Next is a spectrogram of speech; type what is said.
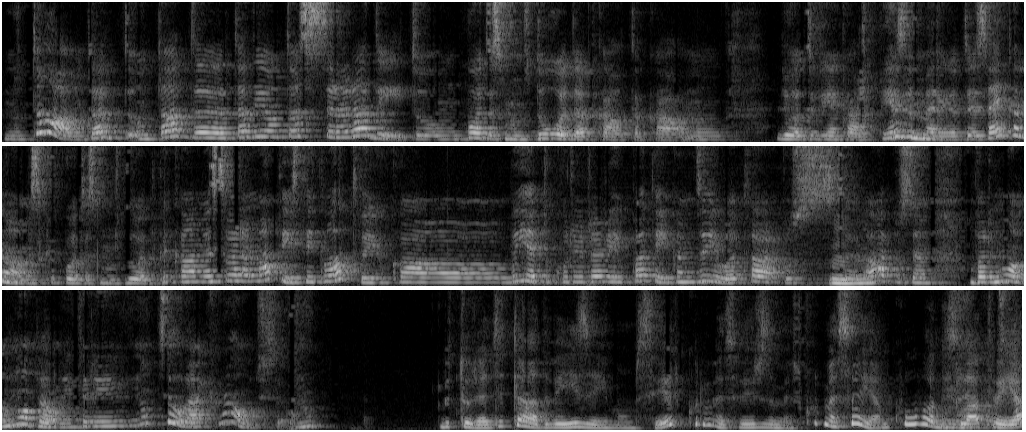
Nu tā, un tad, un tad, tad jau tas radītu, un ko tas mums dod atkal tā kā, nu, ļoti vienkārši piezemējoties ekonomiski, ko tas mums dod, kā mēs varam attīstīt Latviju kā vietu, kur ir arī patīkami dzīvot ārpus, mm -hmm. ārpusē, var no, nopelnīt arī, nu, cilvēku naudu sev, nu. Bet tu redzi, tāda vīzija mums ir, kur mēs virzamies, kur mēs ejam, ko vadas Latvijā.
